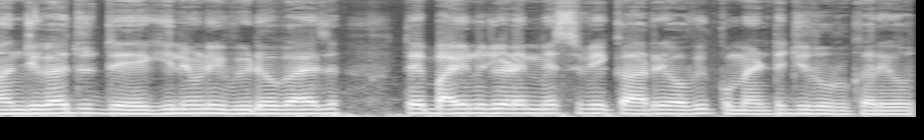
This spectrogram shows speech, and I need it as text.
ਹਾਂਜੀ ਗਾਇਸ ਤੁਸੀਂ ਦੇਖ ਹੀ ਲਿਓਣੀ ਵੀਡੀਓ ਗਾਇਸ ਤੇ ਬਾਈ ਨੂੰ ਜਿਹੜੇ ਮਿਸ ਵੀ ਕਰ ਰਹੇ ਹੋ ਵੀ ਕਮੈਂਟ ਜਰੂਰ ਕਰਿਓ।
